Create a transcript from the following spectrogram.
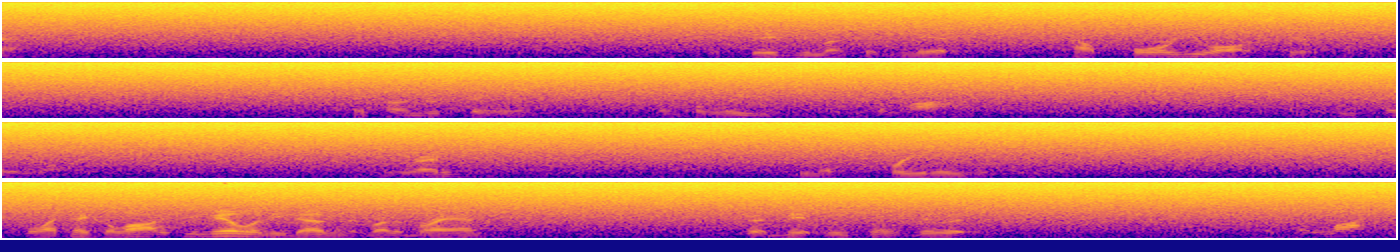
Nothing. Instead, you must admit how poor you are spiritually and understand and believe that he's alive and that he paid it all. Are you ready? You must freely receive. Boy, it takes a lot of humility, doesn't it, Brother Brad, to admit we can't do it. It takes a lot to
